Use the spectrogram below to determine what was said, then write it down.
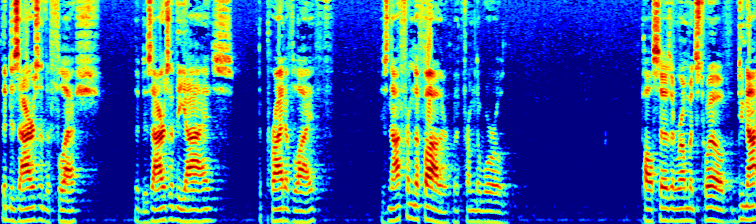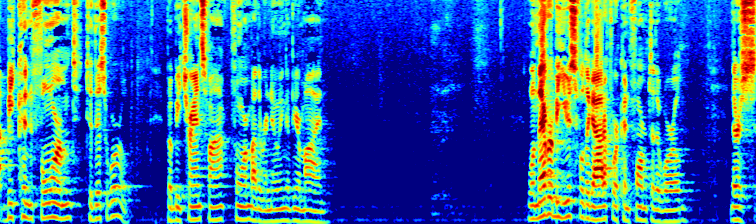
the desires of the flesh, the desires of the eyes, the pride of life, is not from the Father, but from the world. Paul says in Romans 12, Do not be conformed to this world, but be transformed by the renewing of your mind We'll never be useful to God if we're conformed to the world. There's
